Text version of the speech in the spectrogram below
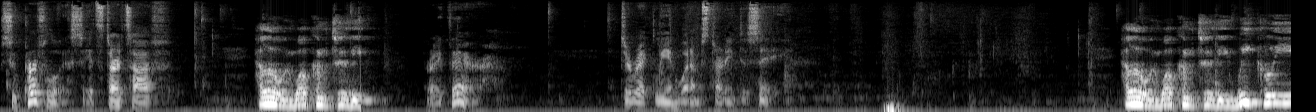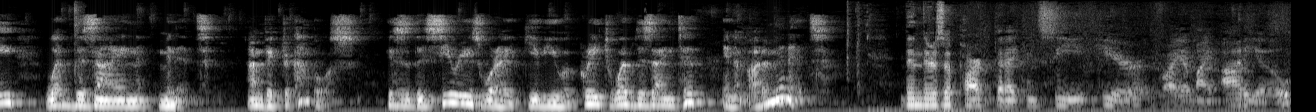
superfluous. It starts off. Hello and welcome to the. Right there, directly in what I'm starting to say. Hello and welcome to the weekly Web Design Minute. I'm Victor Campos. This is the series where I give you a great web design tip in about a minute. Then there's a part that I can see here via my audio.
